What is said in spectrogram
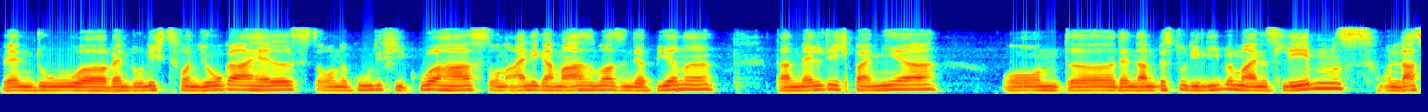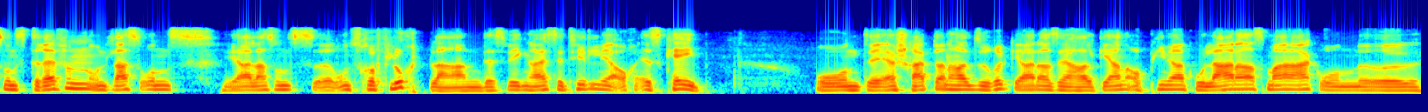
wenn du, äh, wenn du nichts von Yoga hältst und eine gute Figur hast und einigermaßen was in der Birne, dann melde dich bei mir und äh, denn dann bist du die Liebe meines Lebens und lass uns treffen und lass uns, ja, lass uns äh, unsere Flucht planen. Deswegen heißt der Titel ja auch Escape. Und äh, er schreibt dann halt zurück, ja, dass er halt gern auch Pina Coladas mag und, äh,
